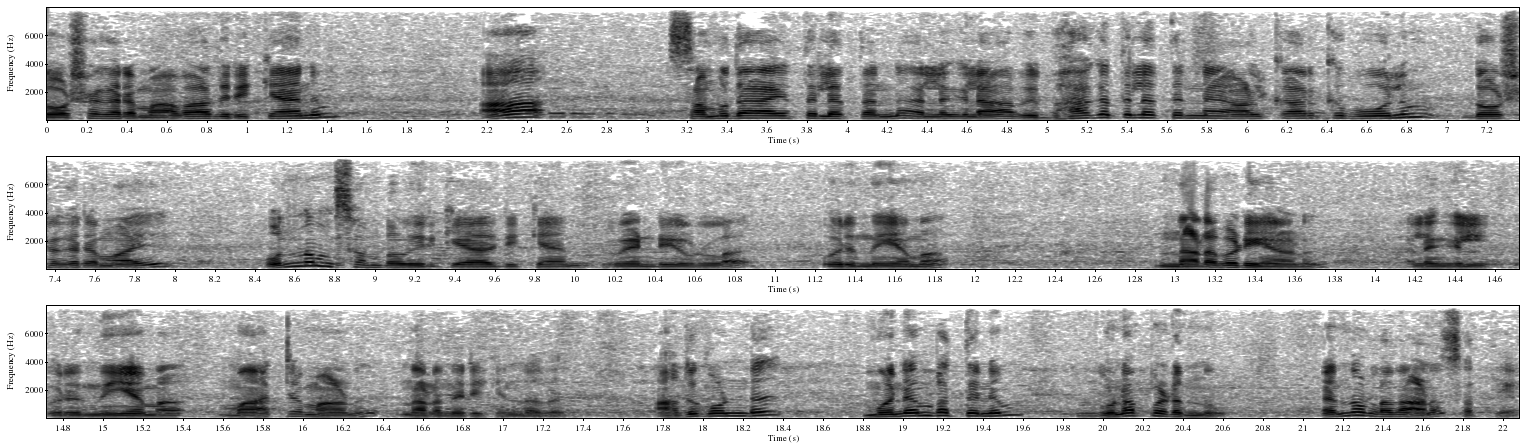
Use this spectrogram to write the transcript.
ദോഷകരമാവാതിരിക്കാനും ആ സമുദായത്തിലെ തന്നെ അല്ലെങ്കിൽ ആ വിഭാഗത്തിലെ തന്നെ ആൾക്കാർക്ക് പോലും ദോഷകരമായി ഒന്നും സംഭവിക്കാതിരിക്കാൻ വേണ്ടിയുള്ള ഒരു നിയമ നടപടിയാണ് അല്ലെങ്കിൽ ഒരു നിയമ മാറ്റമാണ് നടന്നിരിക്കുന്നത്. അതുകൊണ്ട് മുനമ്പത്തിനും ഗുണപ്പെടുന്നു. എന്നുള്ളതാണ് സത്യം.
